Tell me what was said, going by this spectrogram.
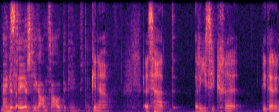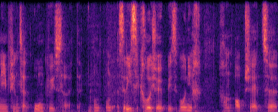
wir haben ja zuerst die ganz Alten geimpft. Oder? Genau. Es hat Risiken bei dieser Impfung und es hat Ungewissheiten. Mhm. Und, und ein Risiko ist etwas, das ich kann abschätzen kann,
